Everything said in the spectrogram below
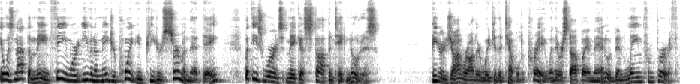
It was not the main theme or even a major point in Peter's sermon that day. But these words make us stop and take notice. Peter and John were on their way to the temple to pray when they were stopped by a man who had been lame from birth.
